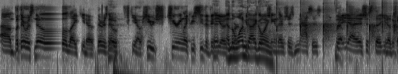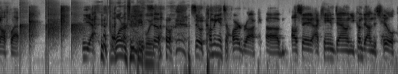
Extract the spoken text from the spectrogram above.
Um, but there was no like you know there was no you know huge cheering like we see the videos. And, and the one guy going, and there's just masses. Right? Yeah, it's just the you know the golf clap. Yeah, one or two people. So, so coming into Hardrock, um, I'll say I came down. You come down this hill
